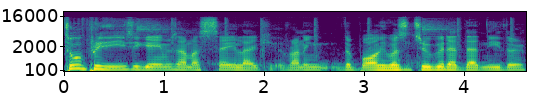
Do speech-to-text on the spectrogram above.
Two pretty easy games, I must say. Like running the ball, he wasn't too good at that neither.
